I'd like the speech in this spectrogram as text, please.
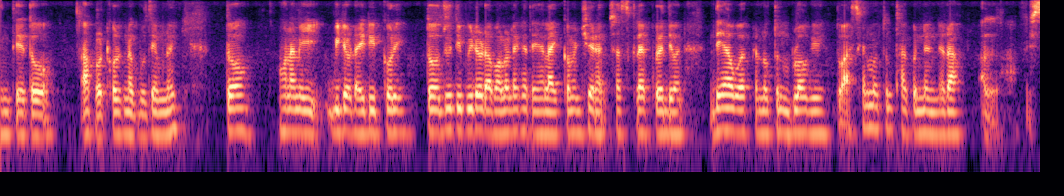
হিনতে তো আপলোড করে বুঝেম নই। তো এখন আমি ভিডিওটা এডিট করি। তো যদি ভিডিওটা ভালো লাগে, তাহলে লাইক কমেন্ট শেয়ার সাবস্ক্রাইব করে দেবেন। দেখাবো একটা নতুন ব্লগে তো আজকের মতন থাকুন আল্লাহ হাফিজ।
